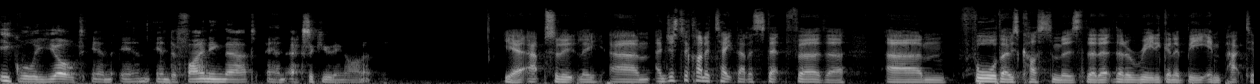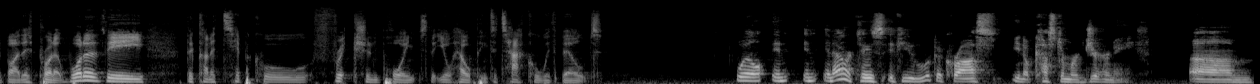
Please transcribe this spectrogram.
equally yoked in in in defining that and executing on it. Yeah, absolutely. Um, and just to kind of take that a step further, um, for those customers that are, that are really going to be impacted by this product, what are the the kind of typical friction points that you're helping to tackle with BILT? Well, in, in, in our case, if you look across, you know, customer journey, um,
